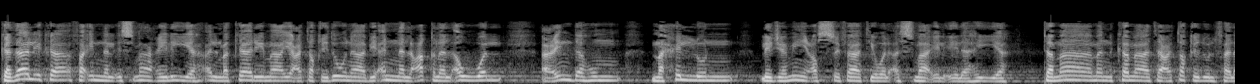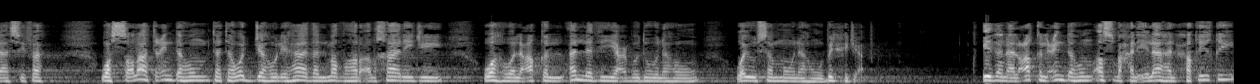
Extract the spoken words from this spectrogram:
كذلك فإن الإسماعيلية المكارم يعتقدون بأن العقل الأول عندهم محل لجميع الصفات والأسماء الإلهية تماما كما تعتقد الفلاسفة والصلاة عندهم تتوجه لهذا المظهر الخارجي وهو العقل الذي يعبدونه ويسمونه بالحجاب. اذا العقل عندهم أصبح الإله الحقيقي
